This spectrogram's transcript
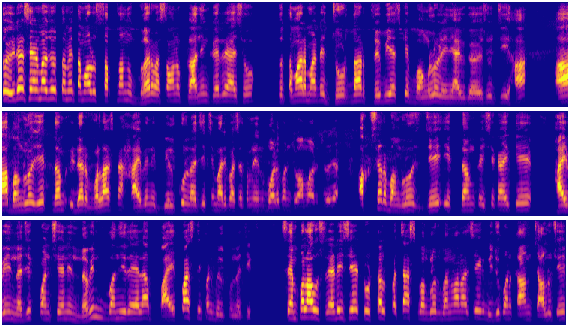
તો ઈડર શહેરમાં જો તમે તમારું સપનાનું ઘર વસાવવાનું પ્લાનિંગ કરી રહ્યા છો, તો તમારા માટે જોરદાર થ્રી બીએચકે બંગલો લઈને આવી ગયો છું. જી હા, આ બંગલો એકદમ ઈડર વલાસના હાઈવેની બિલકુલ નજીક છે. મારી પાસે તમને એનું બોર્ડ પણ જોવા મળશે. અક્ષર બંગલો જે એકદમ કહી શકાય કે હાઈવેની નજીક પણ છે અને નવીન બની રહેલા બાયપાસની પણ બિલકુલ નજીક છે. સેમ્પલ હાઉસ રેડી છે. ટોટલ પચાસ બંગલોઝ બનવાના છે. બીજું પણ કામ ચાલુ છે.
